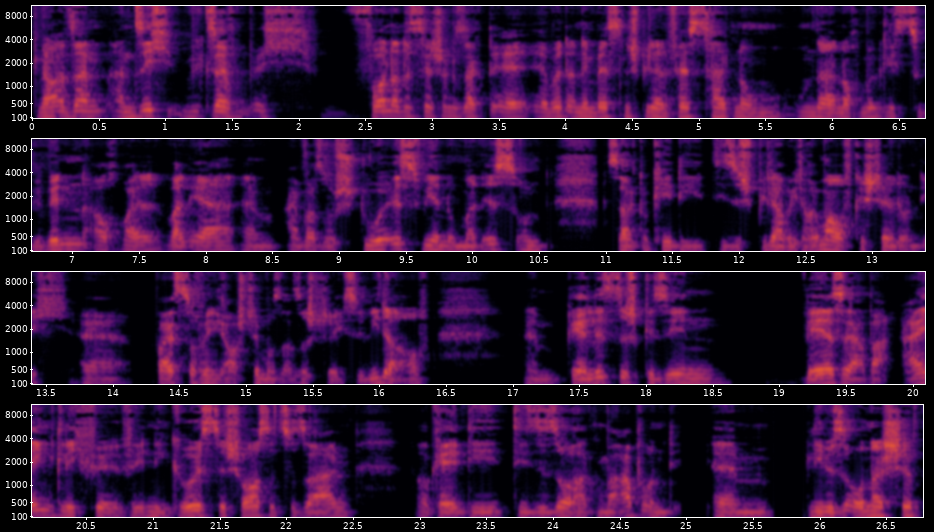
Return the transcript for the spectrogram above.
genau, also an, an sich, wie gesagt, ich vorhin hat es ja schon gesagt, er, er wird an den besten Spielern festhalten, um, um da noch möglichst zu gewinnen, auch weil, weil er ähm, einfach so stur ist, wie er nun mal ist und sagt, okay, die, diese Spiele habe ich doch immer aufgestellt und ich äh, weiß doch, wenn ich aufstellen muss, also stelle ich sie wieder auf. Ähm, realistisch gesehen wäre es ja aber eigentlich für, für ihn die größte Chance zu sagen, okay, die, die Saison hacken wir ab und ähm, liebes Ownership,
